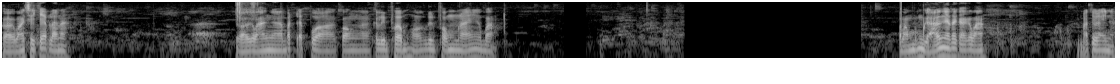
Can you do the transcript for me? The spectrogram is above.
Rồi các bạn sẽ chép lại nè. Rồi các bạn à, bắt up con cái liên phong hoặc liên phong này các bạn. Các bạn bấm gỡ nha tất cả các bạn bắt từ đây nè.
